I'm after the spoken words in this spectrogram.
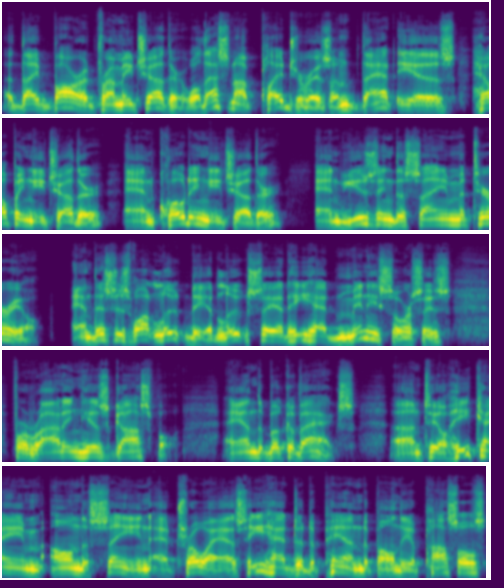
uh, they borrowed from each other. Well, that's not plagiarism. That is helping each other and quoting each other and using the same material. And this is what Luke did. Luke said he had many sources for writing his gospel and the book of Acts. Until he came on the scene at Troas, he had to depend upon the apostles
